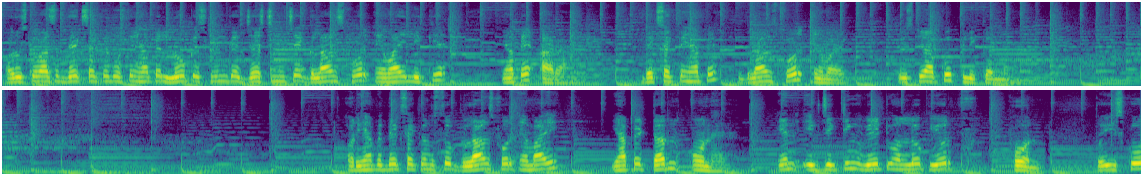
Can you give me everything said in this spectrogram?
और उसके बाद से देख सकते हैं दोस्तों, यहाँ पे लॉक स्क्रीन के जस्ट नीचे ग्लांस फॉर एम लिख के यहाँ पे आ रहा है। देख सकते हैं यहाँ पे ग्लांस फॉर एमआई तो इस पर आपको क्लिक करना है। और यहाँ पे देख सकते हैं दोस्तों ग्लांस फॉर एम आई यहाँ पे टर्न ऑन है। An exciting way to unlock your phone तो इसको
